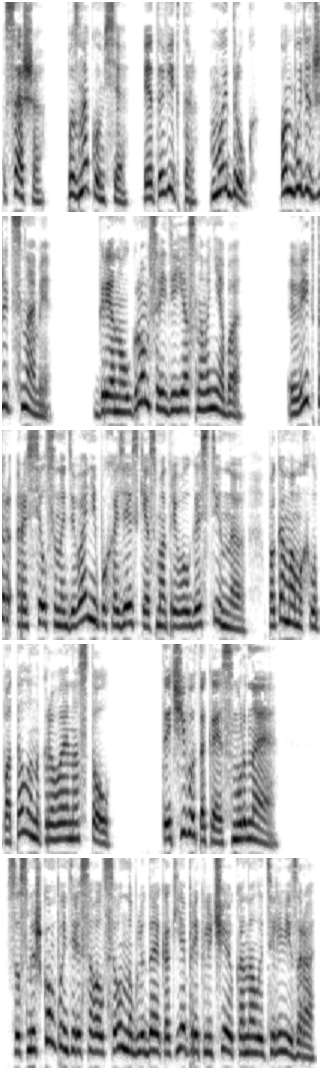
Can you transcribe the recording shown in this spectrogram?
«Саша, познакомься, это Виктор, мой друг. Он будет жить с нами». Грянул гром среди ясного неба. Виктор расселся на диване и по-хозяйски осматривал гостиную, пока мама хлопотала, накрывая на стол. «Ты чего такая смурная?» Со смешком поинтересовался он, наблюдая, как я переключаю каналы телевизора.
